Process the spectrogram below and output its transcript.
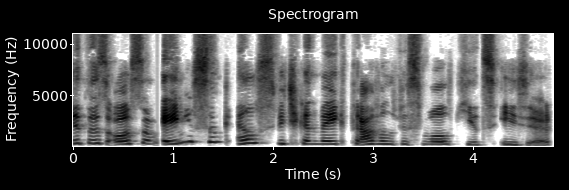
It is awesome. Anything else which can make travel with small kids easier?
